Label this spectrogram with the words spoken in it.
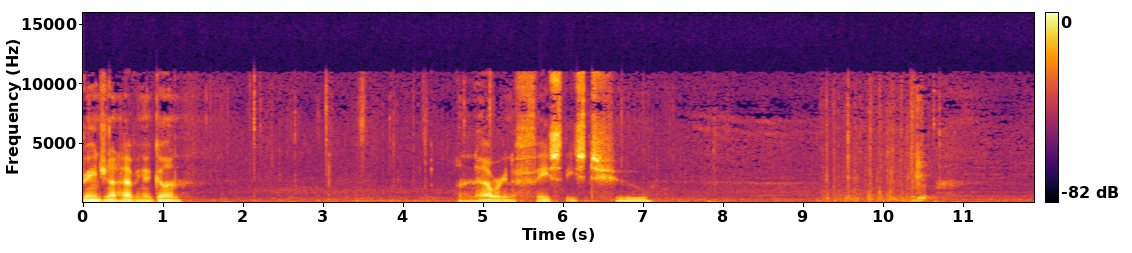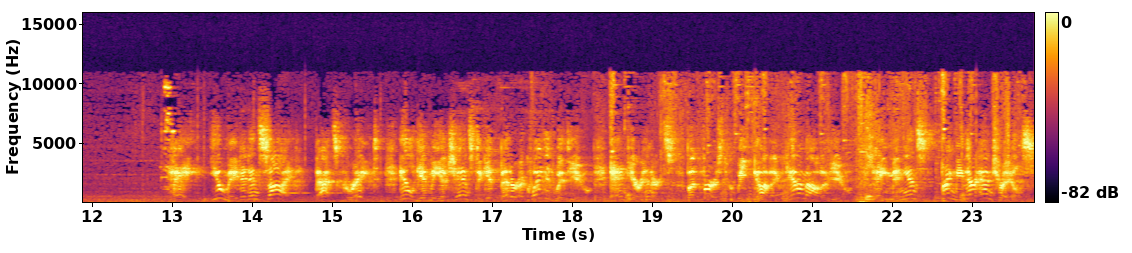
Strange not having a gun. And now we're gonna face these two. Hey, you made it inside. That's great. It'll give me a chance to get better acquainted with you and your innards. But first, we gotta get them out of you. Hey, minions, bring me their entrails.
